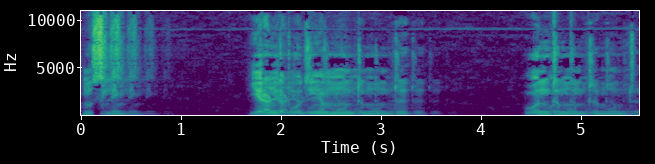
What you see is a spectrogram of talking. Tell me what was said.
முஸ்லிம் இரண்டு பூஜ்ஜியம் மூன்று மூன்று ஒன்று மூன்று மூன்று.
